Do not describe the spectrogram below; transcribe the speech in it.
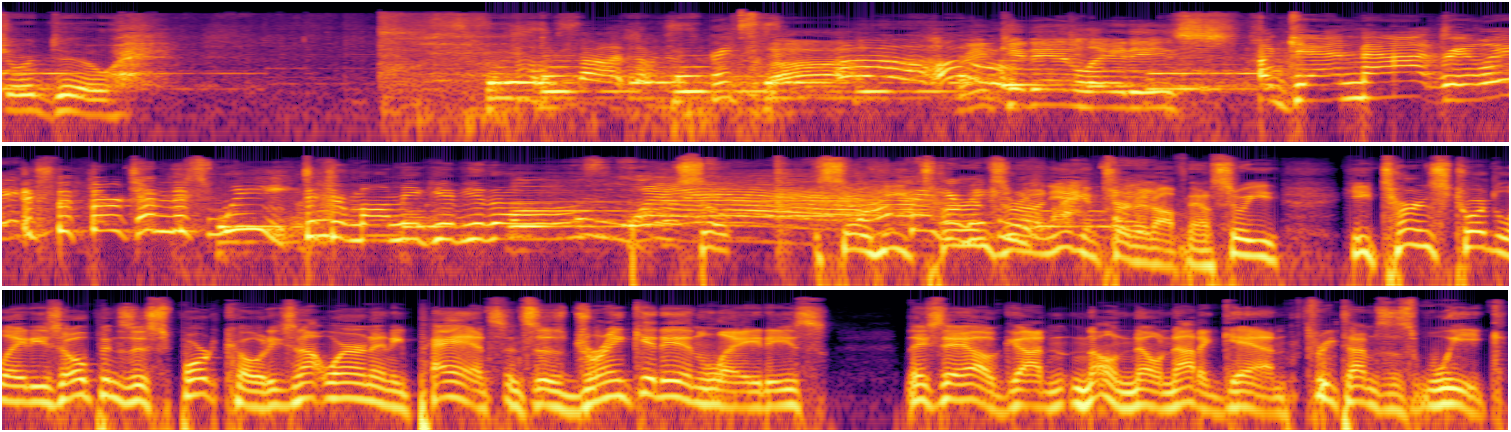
Sure do. That was great. Ah, Drink it in, ladies. Again, Matt? Really? It's the third time this week. Did your mommy give you those? So, so he turns making me around. You can turn it off now. So he he turns toward the ladies, opens his sport coat. He's not wearing any pants, and says, "Drink it in, ladies." They say, "Oh God, no, no, not again! Three times this week,"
